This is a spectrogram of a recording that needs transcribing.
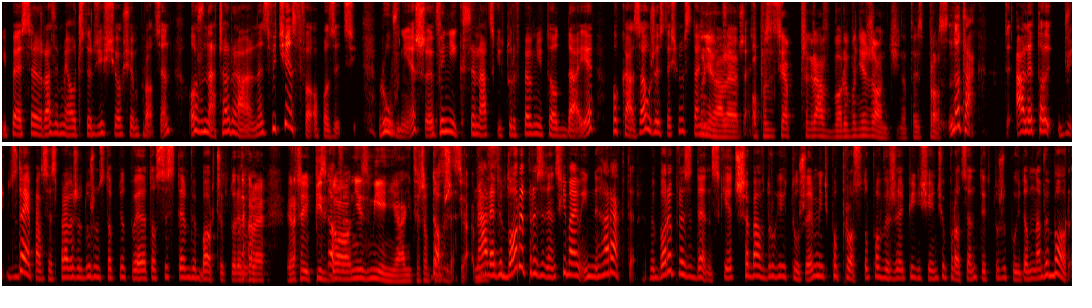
i PSL razem miało 48%, oznacza realne zwycięstwo opozycji. Również wynik senacki, który w pełni to oddaje, pokazał, że jesteśmy w stanie no nie, no, ale opozycja przegrała wybory, bo nie rządzi. No to jest proste. No tak, ale to zdaje pan sobie sprawę, że w dużym stopniu odpowiada to system wyborczy, który. Tak, ma... ale raczej PiS Dobrze. go nie zmieni, ani też opozycja. Dobrze. No więc... ale wybory prezydenckie mają inny charakter. Wybory prezydenckie trzeba w drugiej turze mieć po prostu powyżej 50% tych, którzy pójdą na wybory.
